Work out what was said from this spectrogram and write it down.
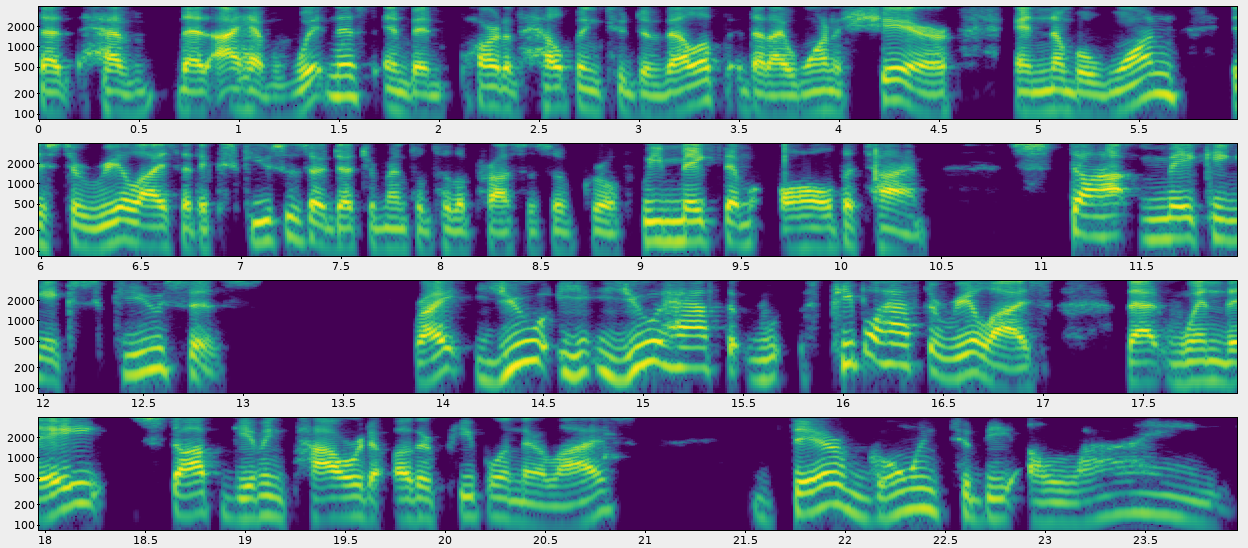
that have that I have witnessed and been part of helping to develop that I want to share. And number one is to realize that excuses are detrimental to the process of growth. We make them all the time stop making excuses right? You you have to people have to realize that when they stop giving power to other people in their lives they're going to be aligned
